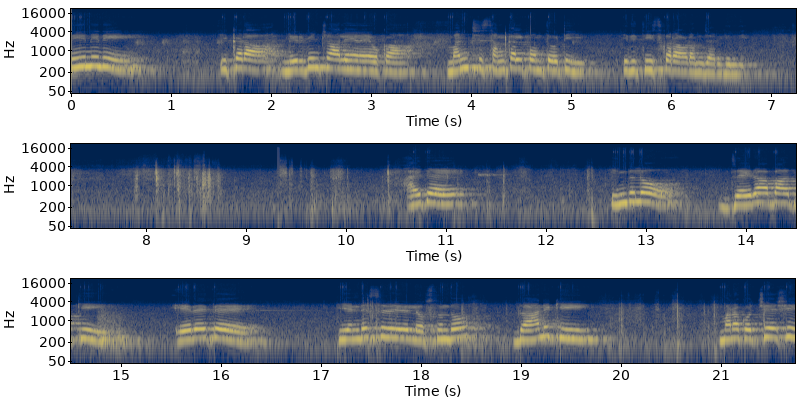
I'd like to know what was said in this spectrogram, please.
దీనిని ఇక్కడ నిర్మించాలి అనే ఒక మంచి సంకల్పంతో ఇది తీసుకురావడం జరిగింది. అయితే ఇందులో జైరాబాద్కి ఏదైతే ఈ ఇండస్ట్రియల్ వస్తుందో దానికి మనకు వచ్చేసి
